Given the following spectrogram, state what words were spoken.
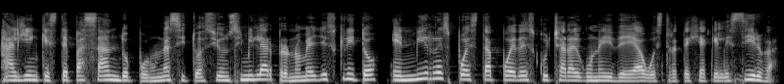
alguien que esté pasando por una situación similar pero no me haya escrito, en mi respuesta pueda escuchar alguna idea o estrategia que le sirva.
